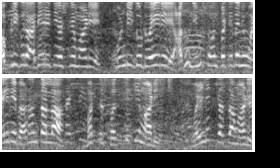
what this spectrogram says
ಪಬ್ಲಿಕ್ ಅದೇ ರೀತಿ ಯೋಚನೆ ಮಾಡಿ. ಗುಂಡಿ ದುಡ್ಡು ವೈರಿ, ಅದು ನಿಮ್ ಸಂಬಂಧಪಟ್ಟಿದೆ ನೀವು ವೈರಿ, ಬೇಡ ಅಂತಲ್ಲ. ಬಟ್ ಸ್ವಚ್ಛತೆ ಮಾಡಿ. ಒಳ್ಳೇದ್ ಕೆಲಸ ಮಾಡಿ.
